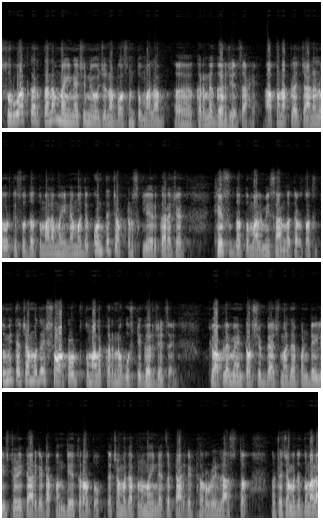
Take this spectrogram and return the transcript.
सुरुवात करताना महिन्याच्या नियोजनापासून तुम्हाला करणं गरजेचं आहे. आपण आपल्या चॅनलवरती सुद्धा तुम्हाला महिन्यामध्ये कोणते चॅप्टर्स क्लिअर करायचे आहेत हे सुद्धा तुम्हाला मी सांगत राहतो. तर तुम्ही त्याच्यामध्ये शॉर्ट आउट तुम्हाला करणं गोष्टी गरजेच्या आहेत. किंवा आपल्या मेंटरशिप बॅचमध्ये आपण डेली स्टडी टार्गेट आपण देत राहतो. त्याच्यामध्ये आपण महिन्याचं टार्गेट ठरवलेलं असतं. मग त्याच्यामध्ये तुम्हाला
